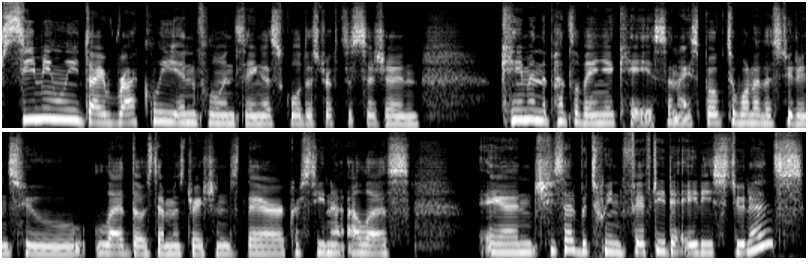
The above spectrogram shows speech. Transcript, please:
seemingly directly influencing a school district's decision came in the Pennsylvania case. And I spoke to one of the students who led those demonstrations there, Christina Ellis. And she said between 50 to 80 students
